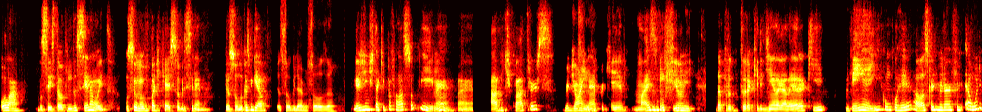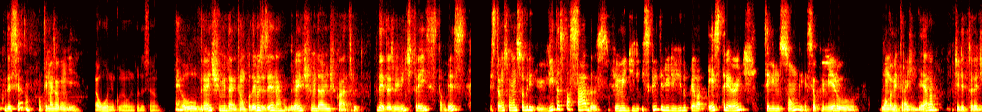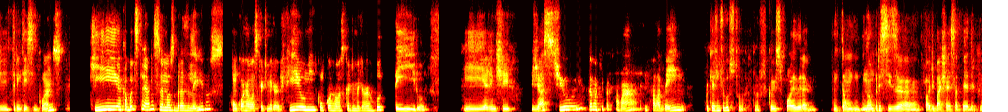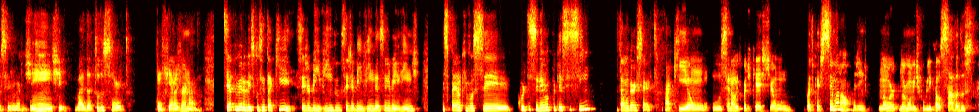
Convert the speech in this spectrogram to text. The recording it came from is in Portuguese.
Olá, você está ouvindo Cena 8, o seu novo podcast sobre cinema. Eu sou o Lucas Miguel. Eu sou o Guilherme Souza. E hoje a gente está aqui para falar sobre, né, A24ers Rejoin, né? Porque mais um filme da produtora queridinha da galera que vem aí concorrer ao Oscar de melhor filme. É o único desse ano? Ou tem mais algum, Gui? É o único, é o único desse ano. É o grande filme da. Então podemos dizer, né? O grande filme da 24 de 2023, talvez. Estamos falando sobre Vidas Passadas, filme de, escrito e dirigido pela estreante Celine Song. Esse é o primeiro longa-metragem dela, diretora de 35 anos, que acabou de estrear nos cinemas brasileiros. Concorre ao Oscar de melhor filme, concorre ao Oscar de melhor roteiro. E a gente já assistiu e estamos aqui para falar e falar bem porque a gente gostou. Então ficou spoiler aí. Então não precisa. Pode baixar essa pedra que você jogar na gente, vai dar tudo certo. Confia na jornada. Se é a primeira vez que você está aqui, seja bem-vindo, seja bem-vinda, seja bem-vinde. Espero que você curta cinema, porque se sim, está no lugar certo. Aqui é um. O Cena 8 Podcast é um podcast semanal. A gente não, normalmente publica aos sábados.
